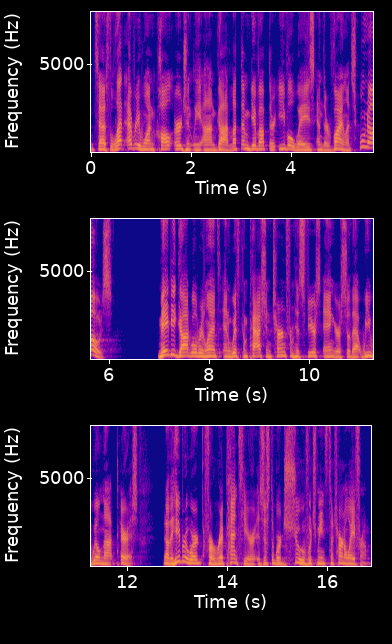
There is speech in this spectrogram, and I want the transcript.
it says, Let everyone call urgently on God. Let them give up their evil ways and their violence. Who knows? Maybe God will relent and with compassion turn from his fierce anger so that we will not perish. Now, the Hebrew word for repent here is just the word shuv, which means to turn away from.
